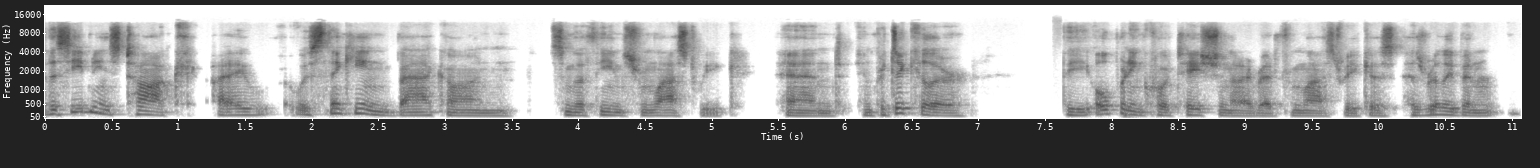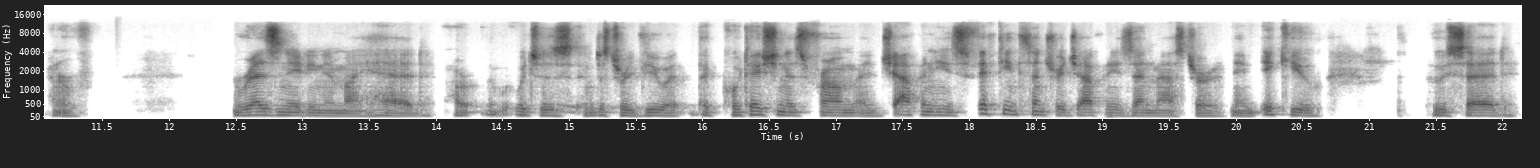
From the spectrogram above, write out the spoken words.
For this evening's talk, I was thinking back on some of the themes from last week. And in particular, the opening quotation that I read from last week has, has really been kind of resonating in my head, which is just to review it. The quotation is from a Japanese, 15th century Japanese Zen master named Ikkyu, who said,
